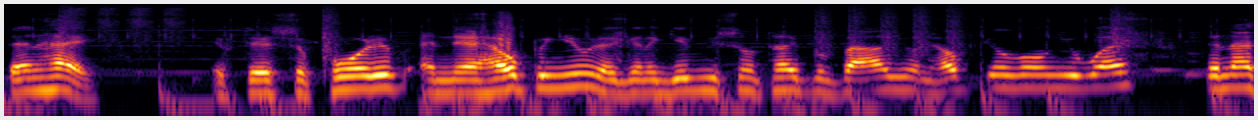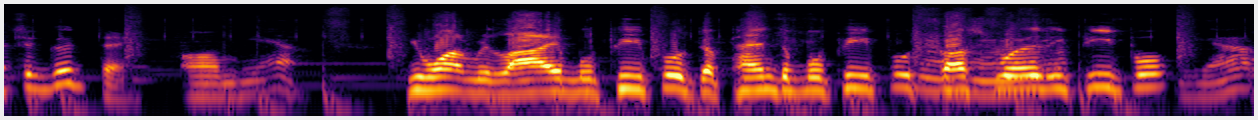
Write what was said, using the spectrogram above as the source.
then hey, if they're supportive and they're helping you, they're gonna give you some type of value and help you along your way, then that's a good thing. Um, Yeah. you want reliable people, dependable people, Mhm. trustworthy people. Yeah.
